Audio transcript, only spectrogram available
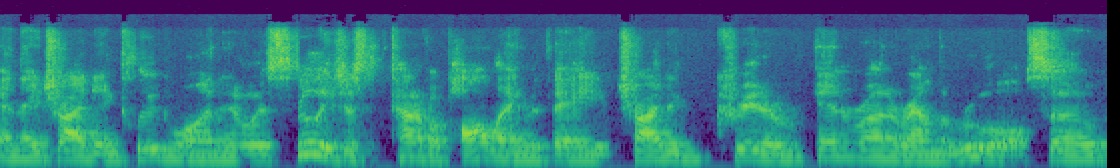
And they tried to include one. And it was really just kind of appalling that they tried to create an in run around the rule. So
